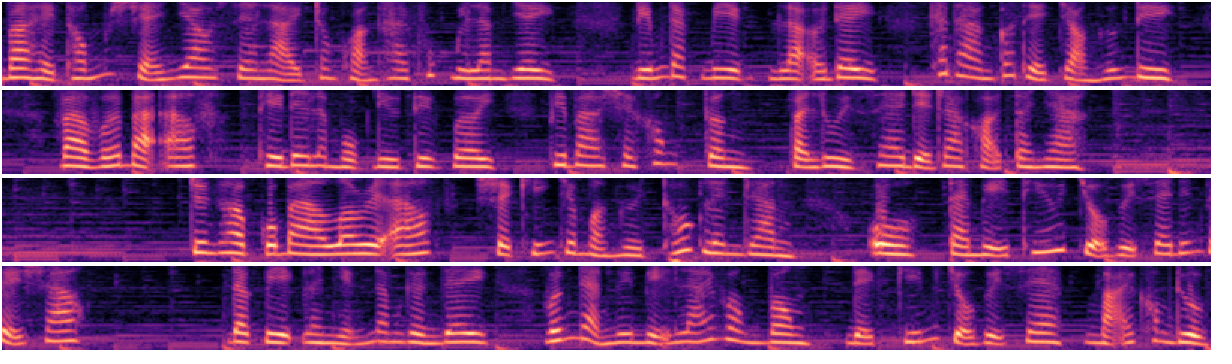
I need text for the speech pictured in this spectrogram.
và hệ thống sẽ giao xe lại trong khoảng 2 phút 15 giây. Điểm đặc biệt là ở đây, khách hàng có thể chọn hướng đi. Và với bà Alf thì đây là một điều tuyệt vời vì bà sẽ không cần phải lùi xe để ra khỏi tòa nhà. Trường hợp của bà Lori Alf sẽ khiến cho mọi người thốt lên rằng Ồ, tại Mỹ thiếu chỗ gửi xe đến vậy sao? Đặc biệt là những năm gần đây, vấn nạn người Mỹ lái vòng vòng để kiếm chỗ gửi xe mãi không được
